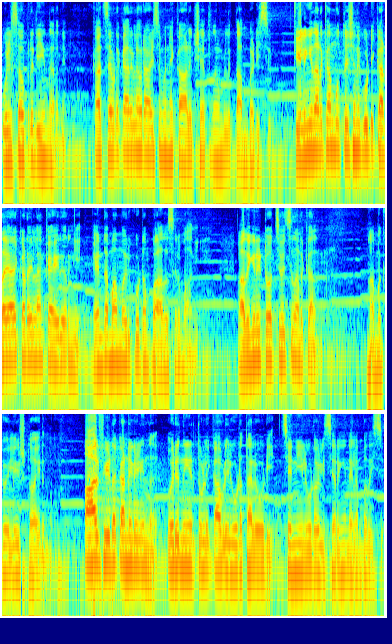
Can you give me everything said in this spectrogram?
ഉത്സവപ്രതിയും നിറഞ്ഞു. കച്ചവടക്കാരിൽ ഒരാഴ്ച മുന്നേ കാളിക്ഷേത്രത്തിന് മുമ്പിൽ തമ്പടിച്ചു. കിളിങ്ങി നടക്കാൻ മുത്തശ്ശനെ കൂട്ടി കടയായ കടയെല്ലാം കയറിയിറങ്ങി എന്റെ മമ്മ ഒരു കൂട്ടം പാദസരം വാങ്ങി. അതിങ്ങനെ ഇട്ട് ഒച്ച വെച്ച് നടക്കാൻ നമുക്ക് വലിയ ഇഷ്ടമായിരുന്നു. ആൽഫിയുടെ കണ്ണുകളിൽ നിന്ന് ഒരു നീർത്തുള്ളി കവളിലൂടെ തലോടി ചെന്നിയിലൂടെ ഒലിച്ചിറങ്ങി നിലംപതിച്ചു.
